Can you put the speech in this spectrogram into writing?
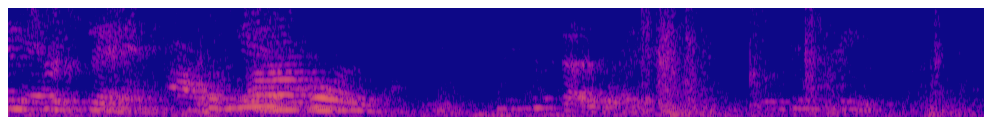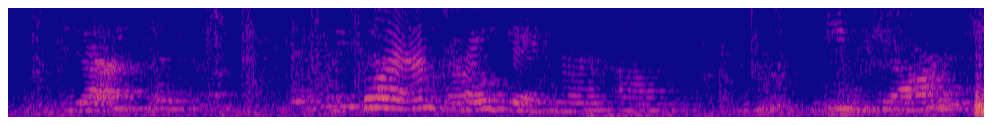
interesting. Um, put that away. Yes. Boy, I'm typing. CPR, she,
